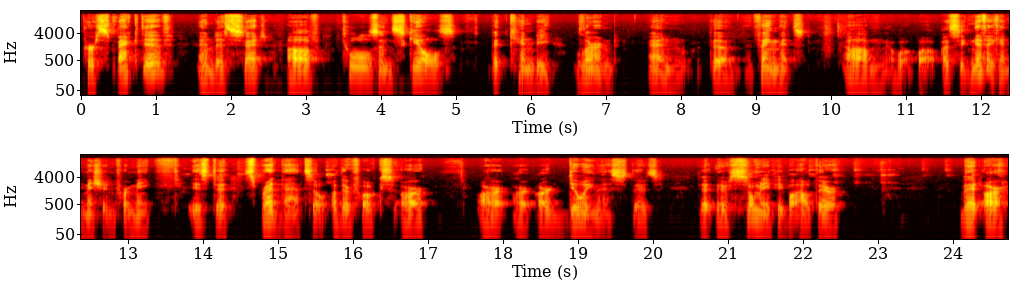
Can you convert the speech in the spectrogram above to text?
perspective and a set of tools and skills that can be learned. And the thing that's um, a significant mission for me is to spread that so other folks are are are, are doing this. There's there, there's so many people out there that are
